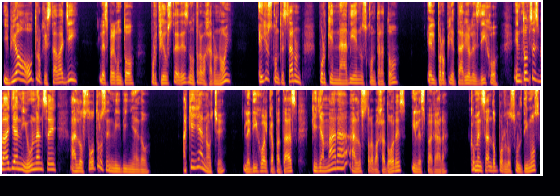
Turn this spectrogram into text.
y vio a otro que estaba allí. Les preguntó, ¿por qué ustedes no trabajaron hoy? Ellos contestaron, porque nadie nos contrató. El propietario les dijo, entonces vayan y únanse a los otros en mi viñedo. Aquella noche le dijo al capataz que llamara a los trabajadores y les pagara, comenzando por los últimos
